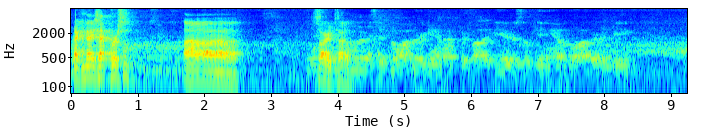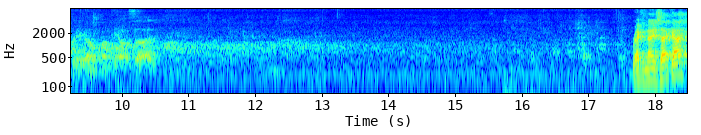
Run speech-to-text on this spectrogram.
Recognize that person? Uh, sorry, Tyler. When I was hitting the water again after five years of being out of the water and being rebuilt on the outside. Recognize that guy?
